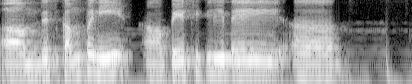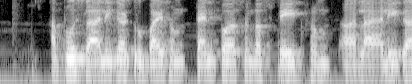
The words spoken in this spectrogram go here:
um, this company uh, basically they uh, approached La Liga to buy some 10% of stake from uh, La Liga,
